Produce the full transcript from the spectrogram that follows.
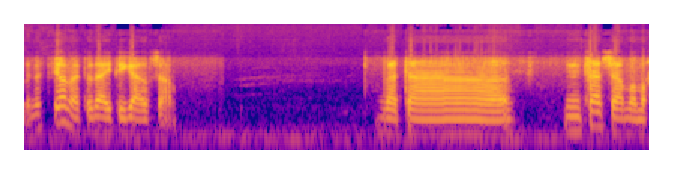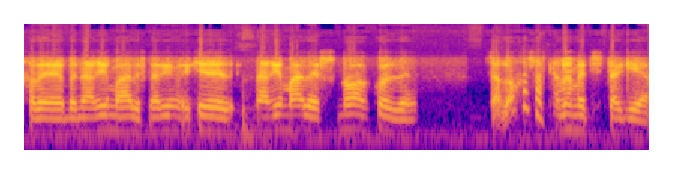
בנס ציונה, אתה יודע, הייתי גר שם. ואתה נמצא שם במחלה, בנערים א', נערים, נערים א', נוער, כל זה. עכשיו, לא חשבת באמת שתגיע.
